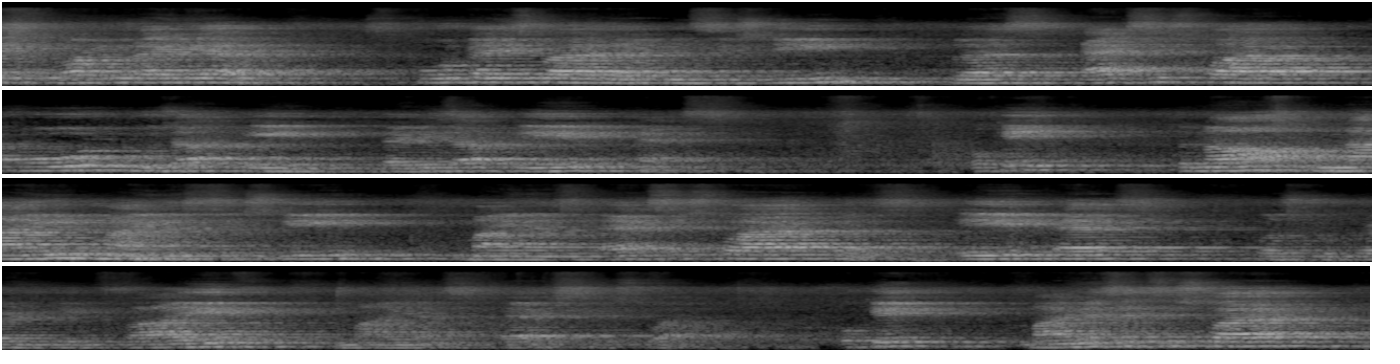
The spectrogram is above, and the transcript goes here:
is what you write here 4 का square that means 16 plus x square 4 to the 8 that is a 8x okay so now 9 minus 16 minus x square plus 8x equals to 25 minus x square okay minus x square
